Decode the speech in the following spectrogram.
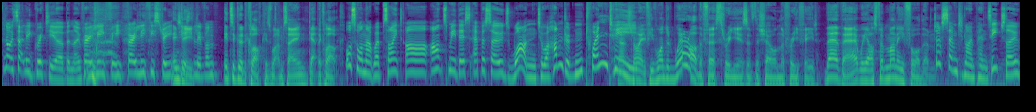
Not exactly gritty urban though. Very leafy, very leafy streets used Indeed. to live on. It's a good clock, is what I'm saying. Get the clock. Also on that website are Answer Me This episodes 1 to 120. That's right. If you've wondered where are the first three years of the show on the free feed, they're there. We asked for money for them. Just 79 pence each though.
